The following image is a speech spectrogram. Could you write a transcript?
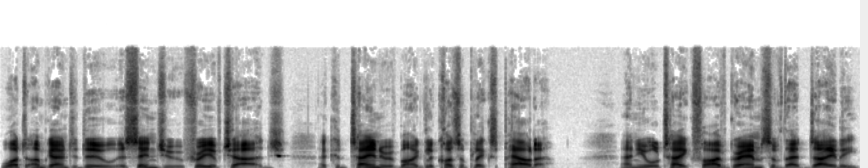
what I'm going to do is send you free of charge a container of my glucosaplex powder, and you will take five grams of that daily.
